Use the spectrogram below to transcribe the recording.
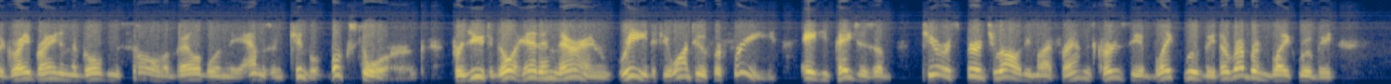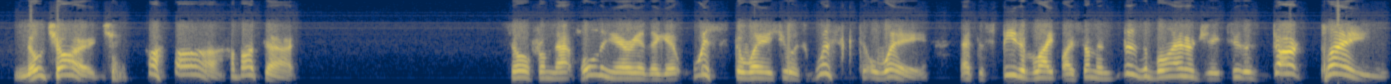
The Gray Brain and the Golden Soul, available in the Amazon Kindle bookstore for you to go ahead in there and read if you want to for free. 80 pages of pure spirituality, my friends, courtesy of Blake Ruby, the Reverend Blake Ruby. No charge. Ha ha. How about that? So from that holding area, they get whisked away. She was whisked away at the speed of light by some invisible energy to this dark plane.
